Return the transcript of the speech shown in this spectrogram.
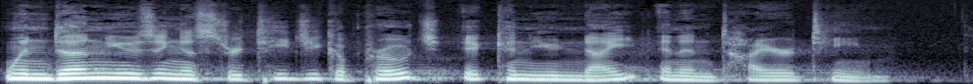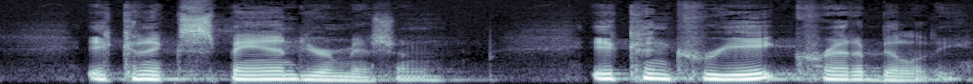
When done using a strategic approach, it can unite an entire team. It can expand your mission. It can create credibility.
